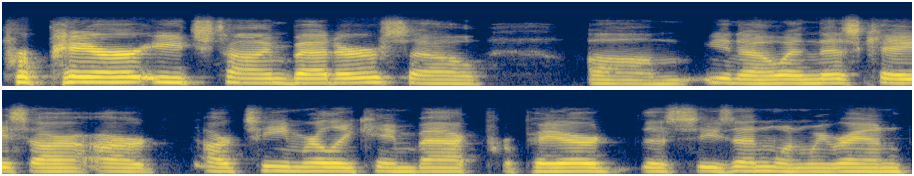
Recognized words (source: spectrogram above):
prepare each time better. So, um, you know, in this case, our, our, our team really came back prepared this season when we ran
